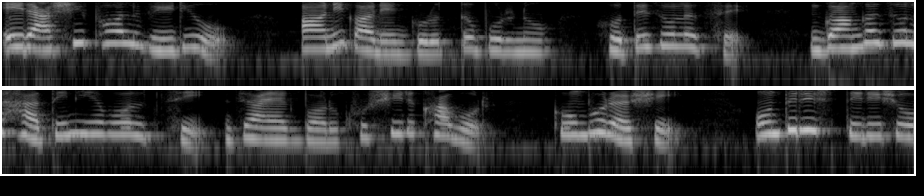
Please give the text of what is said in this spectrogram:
এই রাশিফল ভিডিও অনেক অনেক গুরুত্বপূর্ণ হতে চলেছে। গঙ্গাজল হাতে নিয়ে বলছি, যা এক বড় খুশির খবর। কুম্ভরাশি, উনত্রিশ, তিরিশ ও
